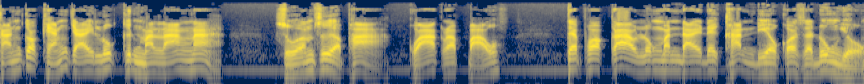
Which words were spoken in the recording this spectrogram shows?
ขันก็แข็งใจลุกขึ้นมาล้างหน้า สวมเสื้อผ้าคว้ากระเป๋า แต่พอก้าวลงบันไดได้ขั้นเดียวก็สะดุ้งโยง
